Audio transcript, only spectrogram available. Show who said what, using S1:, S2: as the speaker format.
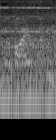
S1: Beelzebub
